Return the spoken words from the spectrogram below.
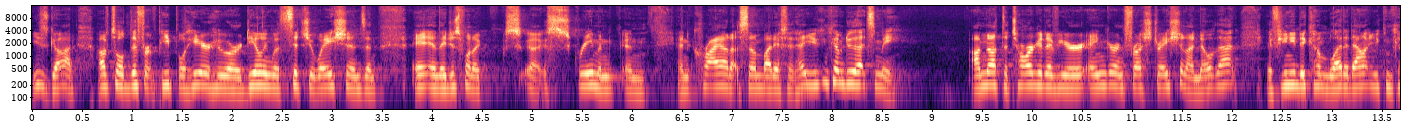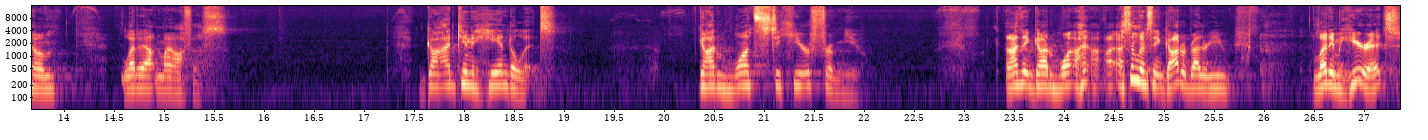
He's God. I've told different people here who are dealing with situations and, and they just want to uh, scream and, and, and cry out at somebody. I said, hey, you can come do that to me. I'm not the target of your anger and frustration. I know that. If you need to come let it out, you can come let it out in my office. God can handle it. God wants to hear from you. And I think God, I, I sometimes think God would rather you let him hear it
